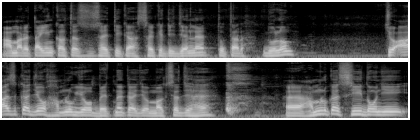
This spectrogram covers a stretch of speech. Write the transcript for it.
हमारे ताइन कल्चर सोसाइटी का सेक्रेटरी जनरल तुतर दुलम। जो आज का जो हम लोग जो बेचने का जो मकसद जो है हम लोग का Si Donyi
